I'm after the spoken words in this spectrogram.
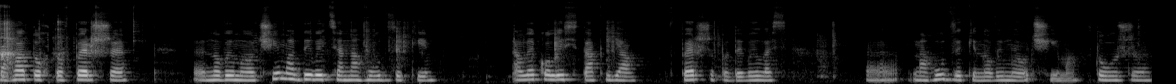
багато хто вперше новими очима дивиться на гудзики. Але колись так я вперше подивилась е, на гудзики новими очима. Тож, е,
